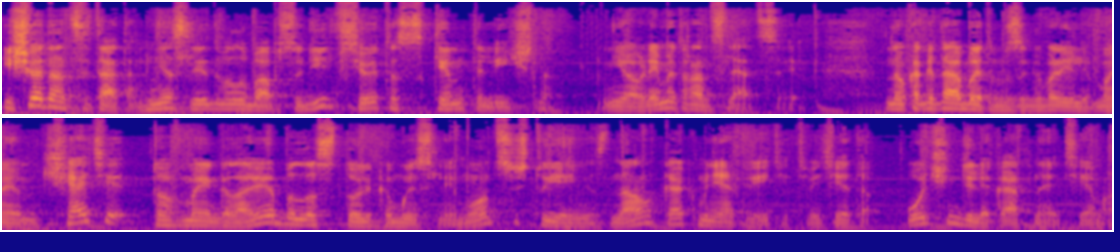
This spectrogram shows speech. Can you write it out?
еще одна цитата. Мне следовало бы обсудить все это с кем-то лично, не во время трансляции. Но когда об этом заговорили в моем чате, то в моей голове было столько мыслей и эмоций, что я не знал, как мне ответить, ведь это очень деликатная тема.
